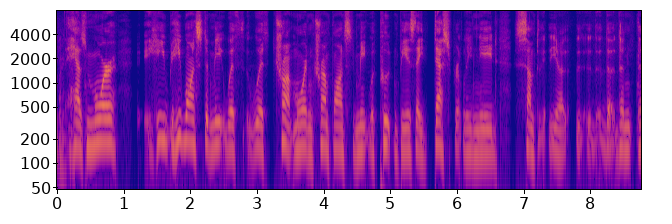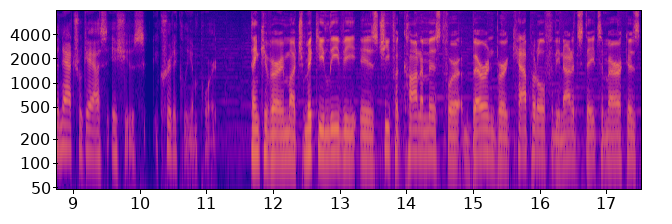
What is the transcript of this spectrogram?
Right. has more. He he wants to meet with with Trump more than Trump wants to meet with Putin because they desperately need something. You know, the the, the natural gas issues critically important. Thank you very much. Mickey Levy is chief economist for Berenberg Capital for the United States, Americas,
